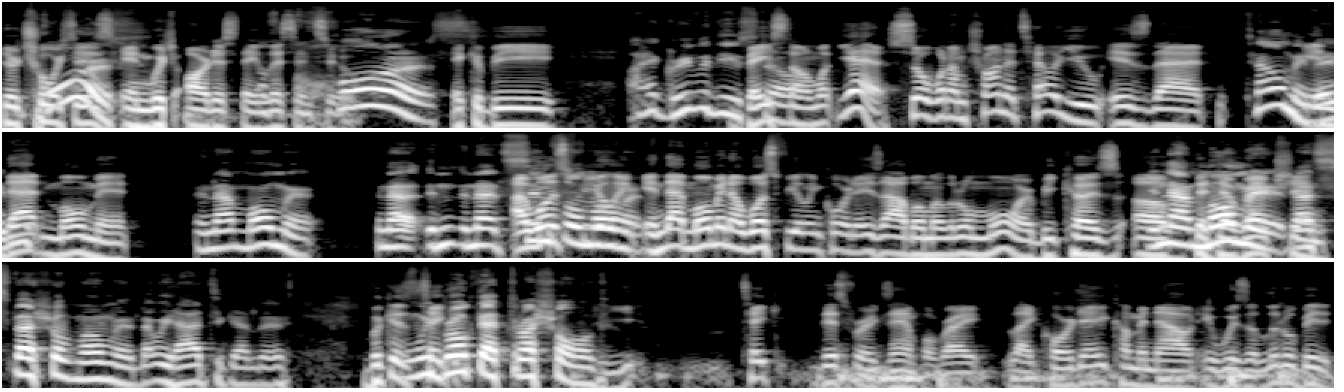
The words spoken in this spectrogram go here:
their choices in which artists they of listen to. Of course. It could be I agree with you. based still. on what, yeah. So, what I'm trying to tell you is that Tell me, in baby. that moment, in that moment, in that in, in that I was feeling moment, in that moment I was feeling Cordae's album a little more because of in that the moment, direction. that special moment that we had together, because we take, broke that threshold. y- take this for example, right? Like Cordae coming out, it was a little bit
